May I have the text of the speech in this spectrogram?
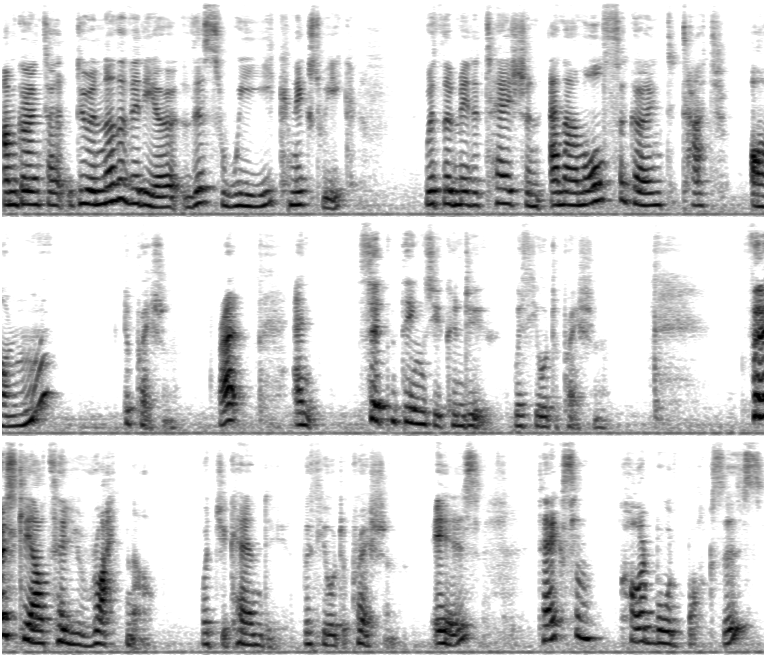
I'm going to do another video this week, next week, with the meditation. And I'm also going to touch on depression, right? And certain things you can do with your depression. Firstly, I'll tell you right now what you can do with your depression is take some cardboard boxes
